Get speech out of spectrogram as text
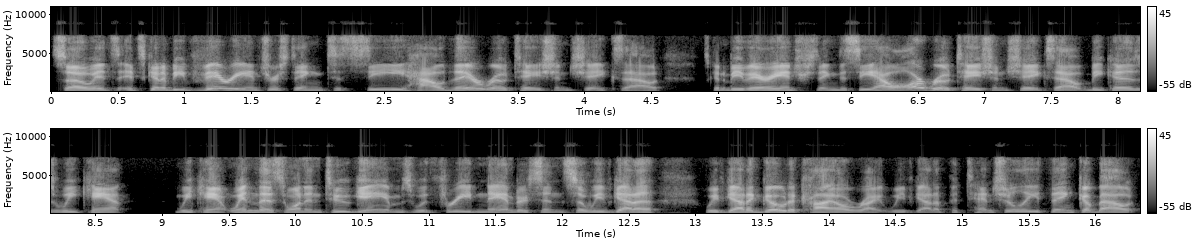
So it's it's going to be very interesting to see how their rotation shakes out. It's going to be very interesting to see how our rotation shakes out because we can't we can't win this one in two games with Fried and Anderson. So we've got to we've got to go to Kyle Wright. We've got to potentially think about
